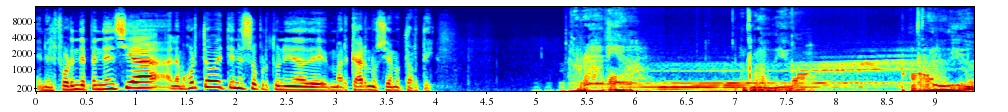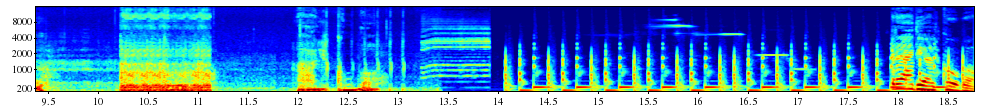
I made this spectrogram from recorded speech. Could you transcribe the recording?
en el Foro Independencia. A lo mejor todavía tienes oportunidad de marcarnos y anotarte. Radio. Radio. Radio. Al cubo. Radio al Cubo,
